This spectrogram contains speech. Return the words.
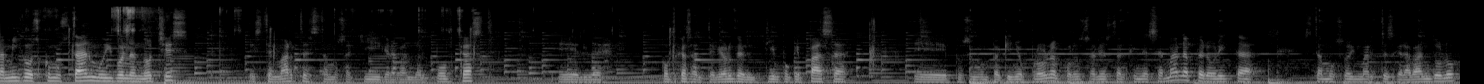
Amigos, ¿cómo están? Muy buenas noches. Este martes estamos aquí grabando el podcast. El eh, podcast anterior del tiempo que pasa, eh, pues hubo un pequeño problema, por eso salió hasta el fin de semana, pero ahorita estamos hoy martes grabándolo.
